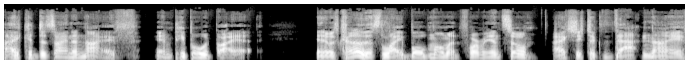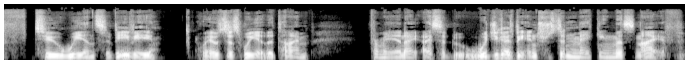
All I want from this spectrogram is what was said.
I could design a knife and people would buy it. And it was kind of this light bulb moment for me. And so I actually took that knife to We and Civivi. It was just We at the time for me. And I, I said, Would you guys be interested in making this knife?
